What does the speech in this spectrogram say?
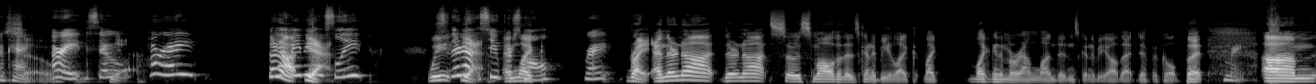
Okay. So, all right. So yeah. all right. They're yeah, not. Maybe yeah. sleep. We, so they're yeah. not super and small, like, right? Right, and they're not. They're not so small that it's going to be like like lugging them around London is going to be all that difficult. But right. um,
